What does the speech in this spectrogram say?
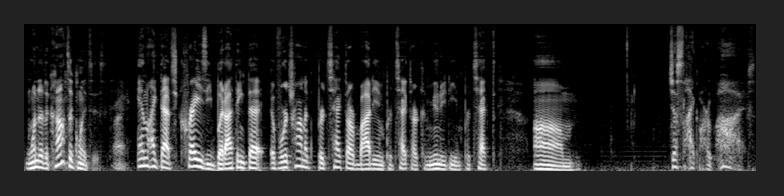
one of the consequences. Right. And like that's crazy. But I think that if we're trying to protect our body and protect our community and protect um just like our lives,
